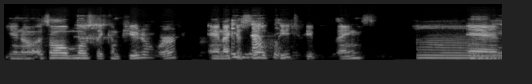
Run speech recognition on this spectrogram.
you know it's all mostly computer work and i can Exactly. still teach people things. Oh, And,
